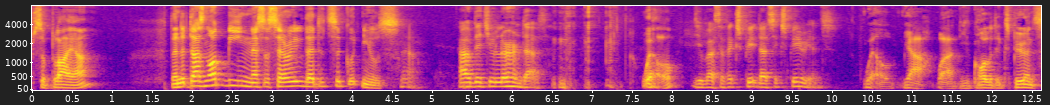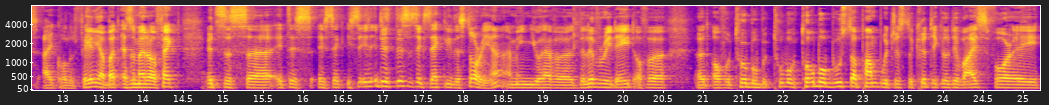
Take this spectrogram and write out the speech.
supplier, then it does not mean necessarily that it's a good news. No. How did you learn that? Well, You must have that's experience. Well, yeah. Well, you call it experience, I call it failure. But as a matter of fact, it's this. Uh, it is. It is. This is exactly the story. I mean, you have a delivery date of a of a turbo turbo turbo booster pump, which is the critical device for a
